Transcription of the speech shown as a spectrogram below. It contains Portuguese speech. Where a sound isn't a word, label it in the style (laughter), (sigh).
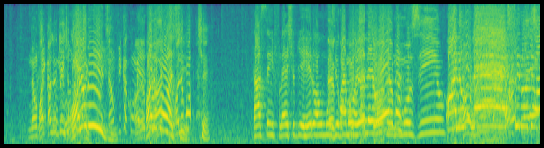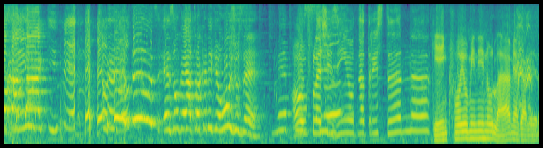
Não Olha- fica olha com medo. olha o mid! Não fica com Olha medo. Olha o bot! Olha o bot. Tá sem flash o guerreiro, o Muzinho vai morrer, Leona! Mumuzinho. Olha o flash! Não deu auto-ataque! Meu Deus! Eles vão ganhar a troca nível 1, José! É Olha o possível. flashzinho da Tristana. Quem que foi o menino lá, minha galera?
